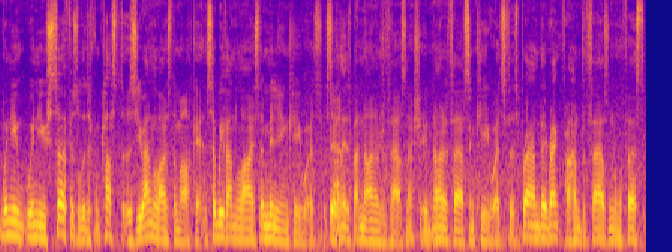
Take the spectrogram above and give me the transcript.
when you when you surface all the different clusters, you analyse the market. And so we've analysed a million keywords. So I think it's about 900,000 actually, 900,000 keywords for this brand. They rank for 100,000 on the first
